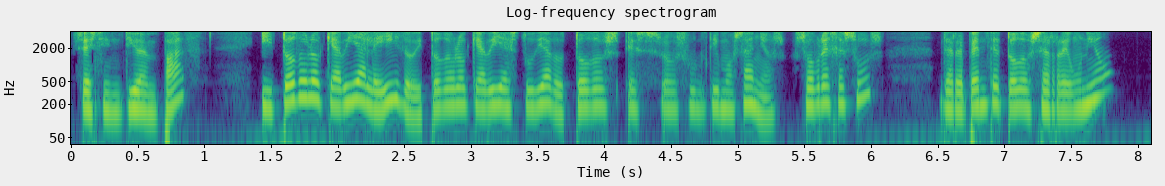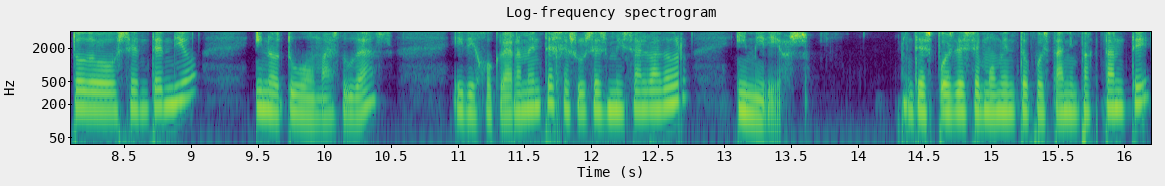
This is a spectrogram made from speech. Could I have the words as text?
se sintió en paz y todo lo que había leído y todo lo que había estudiado todos esos últimos años sobre Jesús, de repente todo se reunió, todo se entendió y no tuvo más dudas. Y dijo claramente Jesús es mi Salvador y mi Dios después de ese momento pues tan impactante,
